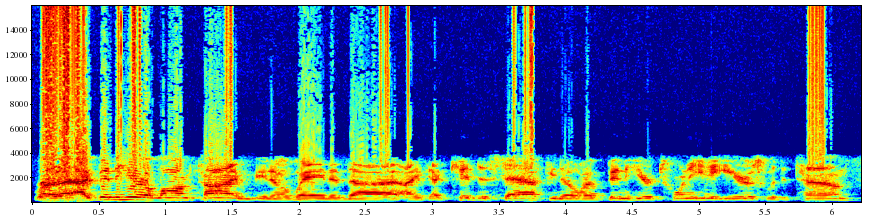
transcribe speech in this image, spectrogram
Right, I've been here a long time, you know, Wayne, and uh, I, I kid the staff. You know, I've been here 28 years with the town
